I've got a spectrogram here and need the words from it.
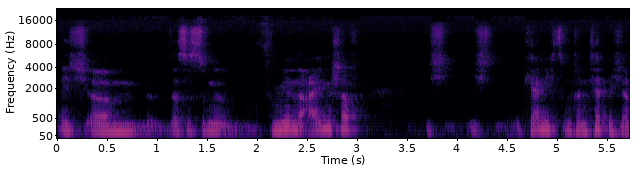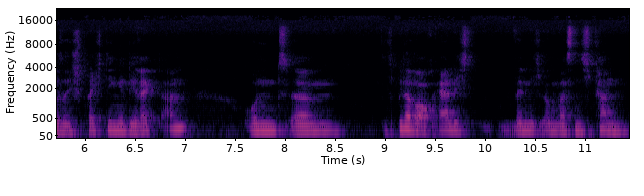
Ich, ähm, das ist so eine, für mich eine Eigenschaft, ich, ich kehre nichts unter den Teppich. Also ich spreche Dinge direkt an und ähm, ich bin aber auch ehrlich, wenn ich irgendwas nicht kann.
